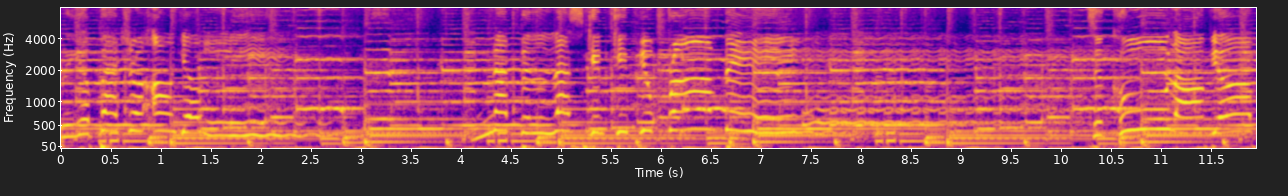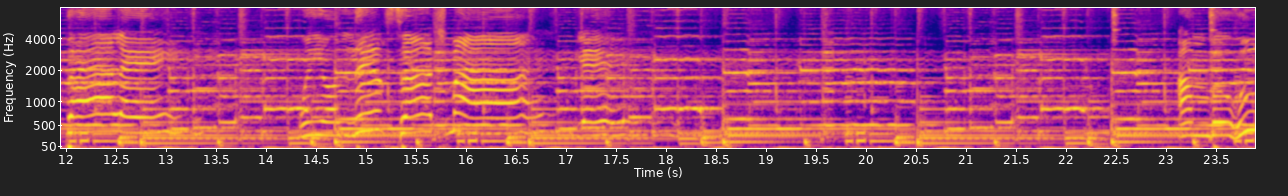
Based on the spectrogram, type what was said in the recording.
Cleopatra on your lips. Nothing less can keep you from this. To cool off your palate when your lips touch mine. remember who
